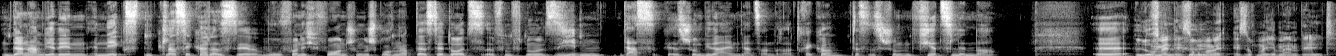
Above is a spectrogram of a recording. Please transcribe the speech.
dann haben wir den nächsten Klassiker, das ist der, wovon ich vorhin schon gesprochen habe, das ist der Deutz 507. Das ist schon wieder ein ganz anderer Trecker. Das ist schon ein Vierzylinder. Äh, Moment, ich suche mal, such mal eben ein Bild.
